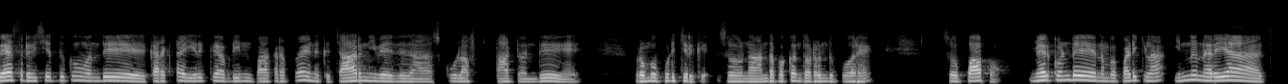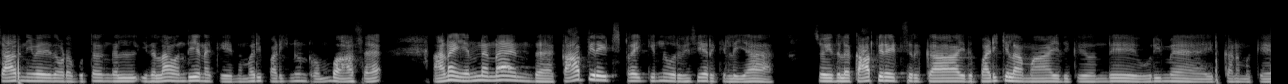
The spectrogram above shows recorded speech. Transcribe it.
பேசுகிற விஷயத்துக்கும் வந்து கரெக்டாக இருக்கு அப்படின்னு பார்க்குறப்ப எனக்கு sir Nivedita school of thought வந்து ரொம்ப பிடிச்சிருக்கு. ஸோ நான் அந்த பக்கம் தொடர்ந்து போகிறேன் ஸோ பார்ப்போம் மேற்கொண்டு நம்ம படிக்கலாம். இன்னும் நிறையா சார் நிவேதிதோட புத்தகங்கள் இதெல்லாம் வந்து எனக்கு இந்த மாதிரி படிக்கணும்னு ரொம்ப ஆசை. ஆனால் என்னன்னா இந்த காப்பிரைட் ஸ்ட்ரைக்குன்னு ஒரு விஷயம் இருக்கு இல்லையா? ஸோ இதுல காப்பிரைட்ஸ் இருக்கா? இது படிக்கலாமா? இதுக்கு வந்து உரிமை இருக்கா நமக்கு?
